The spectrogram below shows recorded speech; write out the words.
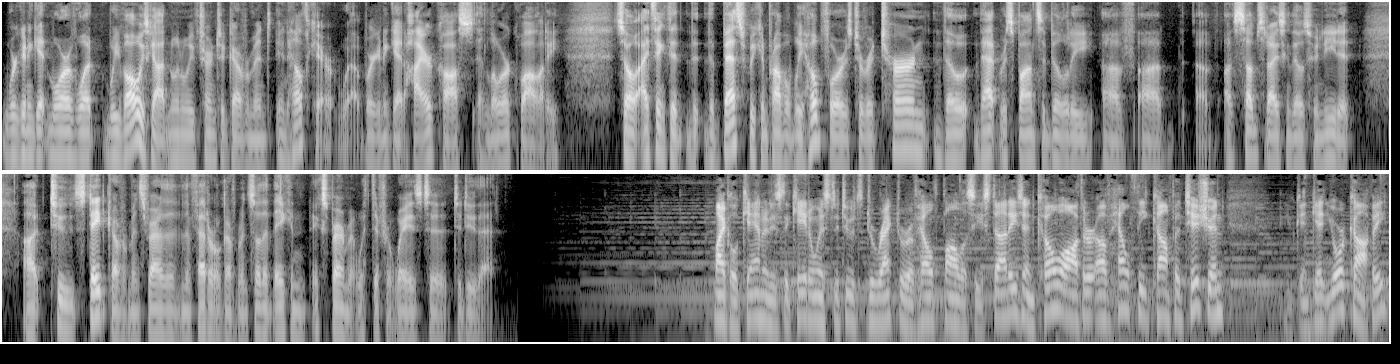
we're going to get more of what we've always gotten when we've turned to government in healthcare. We're going to get higher costs and lower quality. So I think that the best we can probably hope for is to return though that responsibility of, uh, of, of subsidizing those who need it uh, to state governments rather than the federal government, so that they can experiment with different ways to to do that. Michael Cannon is the Cato Institute's Director of Health Policy Studies and co author of Healthy Competition. You can get your copy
